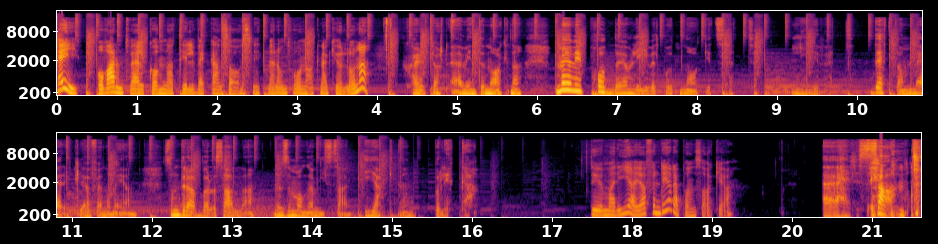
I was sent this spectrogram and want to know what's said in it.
Hej och varmt välkomna till veckans avsnitt med de två nakna kullorna. Självklart är vi inte nakna, men vi poddar ju om livet på ett naket sätt. Livet, detta märkliga fenomen som drabbar oss alla, men som många missar i jakten på lycka. Du Maria, jag funderar på en sak ja. Är det sant?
